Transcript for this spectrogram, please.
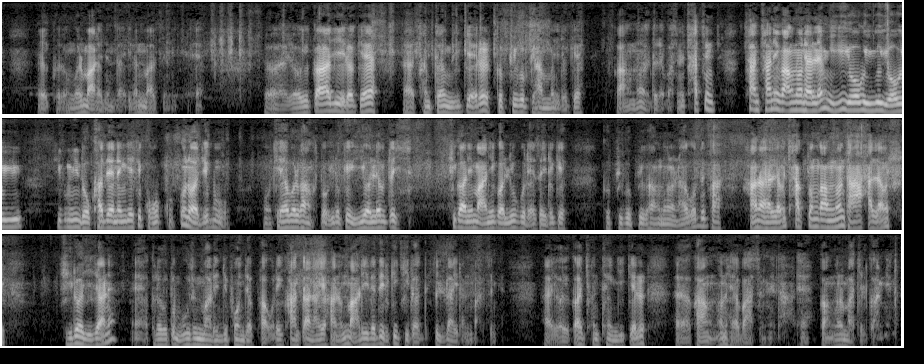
예, 그런 걸 말해준다. 이런 말씀이지. 예. 어, 여기까지 이렇게 어, 천천히께를 급히급히 한번 이렇게 강론을 드려봤습니다. 차츰, 찬찬히 강론하려면 이, 요, 이, 요, 이, 지금 이 녹화되는 고- 고- 끊어지고, 어, 재벌 강, 또 이렇게 이어려면 또 시- 시간이 많이 걸리고 그래서 이렇게 급히급히 강론을 하고 또다 하나 하려면 착종 강론 다 하려면 시, 길어지잖아요. 예, 그리고 또 무슨 말인지 번잡하고 이렇게 간단하게 하는 말이라도 이렇게 길어, 길다 이런 말씀이에요. 예, 여기까지 천택리께를 강론해 봤습니다. 예, 강론을 마칠까 합니다.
